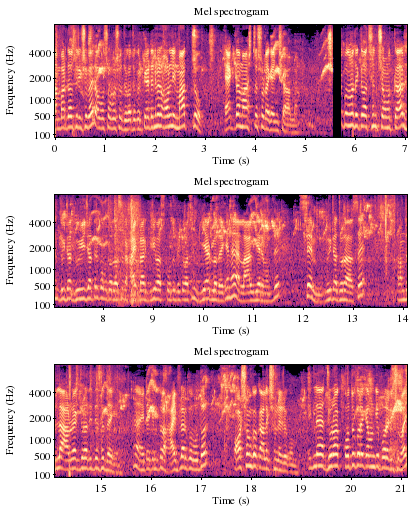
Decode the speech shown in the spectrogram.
নাম্বার দেওয়া আছে ভাইয়ের অবশ্যই অবশ্যই যোগাযোগ করে পেয়ারটা নেবেন। অনলি মাত্র একদম আটশোশো টাকা, ইনশাআল্লাহ। প্রথমে দেখতে পাচ্ছেন, চমৎকার, দুইটা দুই জাতের কবুতর দর্শক হাই ব্লাড গ্রিবাস কবুতর দেখতে পাচ্ছেন গিয়ারগুলো দেখেন হ্যাঁ লাল গিয়ারের মধ্যে সেম দুইটা জোড়া আছে। আলহামদুলিল্লাহ আরও এক জোড়া দিতেছে দেখেন। হ্যাঁ এটা কিন্তু হাই ফ্লার কবুতর অসংখ্য কালেকশন এরকম। এগুলা জোড়া কত করে কেমন কি পড়ে রিক্সু ভাই?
